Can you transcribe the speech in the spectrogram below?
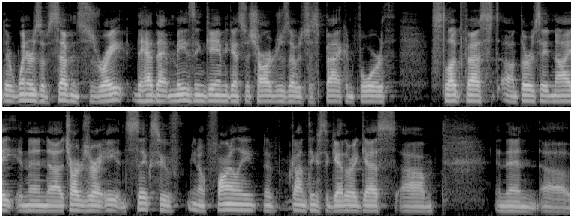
They're winners of seven straight. They had that amazing game against the Chargers that was just back and forth slugfest on Thursday night, and then uh, Chargers are at eight and six, who've you know finally have gotten things together, I guess. Um, and then uh,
